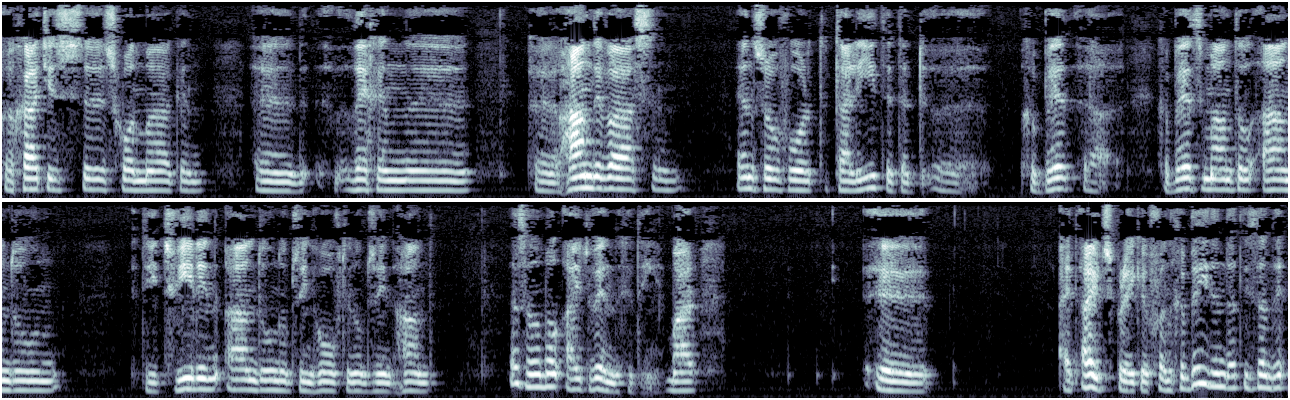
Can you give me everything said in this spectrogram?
eh, gaatjes uh, schoonmaken, uh, leggen, handen wassen, enzovoort. Talit, het gebed, gebedsmantel aandoen, die twilin aandoen op zijn hoofd en op zijn hand. Dat is allemaal uitwendige dingen. Maar uh, het uitspreken van gebeden, dat is dan de,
